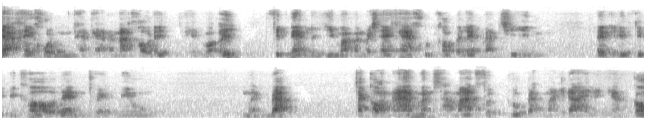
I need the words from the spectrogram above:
จะให้คนแถบๆนั้นนะเขาได้เห็นว่าเอ้ยฟิตเนสหรือยิมอะมันไม่ใช่แค่คุณเข้าไปเล่นแมชชีน เล่น elliptical เล่น treadmill เหมือนแบบ แต่ก่อนนะมันสามารถฝึกรูปแบบใหม่ได้อะไรเงี้ย ก็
